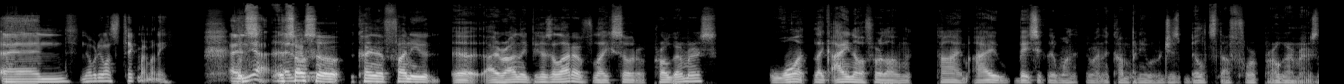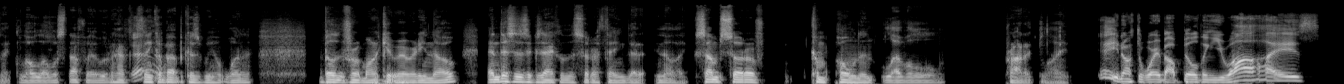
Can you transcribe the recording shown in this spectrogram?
And nobody wants to take my money. And it's, yeah, it's and, also kind of funny, uh, ironic because a lot of like sort of programmers want, like I know for a long time, I basically wanted to run a company where we just build stuff for programmers, like low level stuff that we wouldn't have to yeah. think about because we want to build it for a market we already know. And this is exactly the sort of thing that, you know, like some sort of component level product line. Yeah, you don't have to worry about building UIs.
